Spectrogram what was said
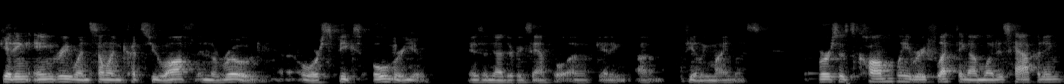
Getting angry when someone cuts you off in the road or speaks over you is another example of getting um, feeling mindless. Versus calmly reflecting on what is happening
